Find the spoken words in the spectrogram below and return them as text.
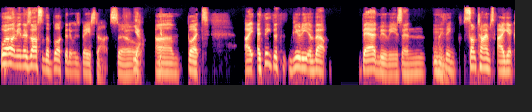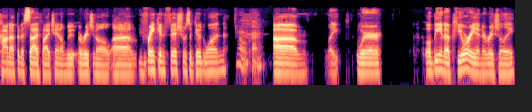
well, I mean, there's also the book that it was based on. So Yeah, yeah. Um, but I I think the th- beauty about bad movies, and I Mhm. think sometimes I get caught up in a sci-fi channel mo- original. Um, Mhm. Frankenfish was a good one. Oh, okay. Um, like where, well, being a Peorian originally.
